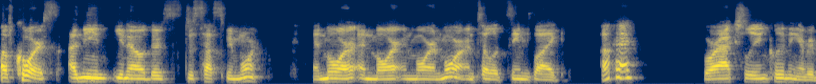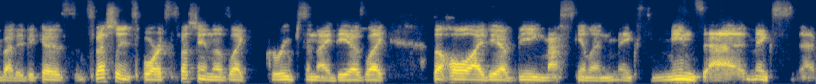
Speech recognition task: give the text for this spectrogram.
Of course. I mean, you know, there's just has to be more and more and more and more and more until it seems like, okay, we're actually including everybody because especially in sports, especially in those like groups and ideas, like the whole idea of being masculine makes means uh, makes uh,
